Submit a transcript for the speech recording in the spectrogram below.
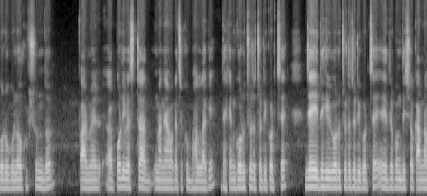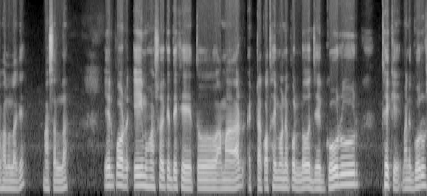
গরুগুলো খুব সুন্দর। ফার্মের পরিবেশটা মানে আমার কাছে খুব ভালো লাগে। দেখেন গরু ছোটাছুটি করছে। যেই দেখি গরু ছোটাছুটি করছে এইরকম দৃশ্য কান্না ভালো লাগে মাশাল্লাহ এরপর এই মহাশয়কে দেখে তো আমার একটা কথাই মনে পড়ল যে গরুর থেকে মানে গরুর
